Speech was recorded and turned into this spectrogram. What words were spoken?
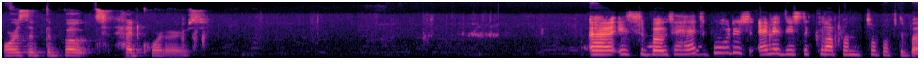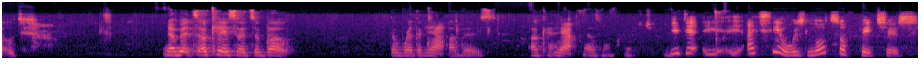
or is it the boat headquarters? Uh, it's the boat headquarters and it is the club on top of the boat. No, but it's okay. So it's a boat, the where the Yeah. club is. Okay. Yeah. That was my question. You did, you- I see always lots of pictures.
